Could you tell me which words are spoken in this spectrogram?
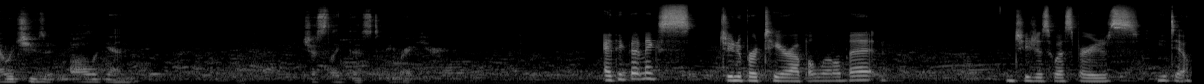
I would choose it all again. Just like this to be right here. I think that makes Juniper tear up a little bit. And she just whispers, Me too.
